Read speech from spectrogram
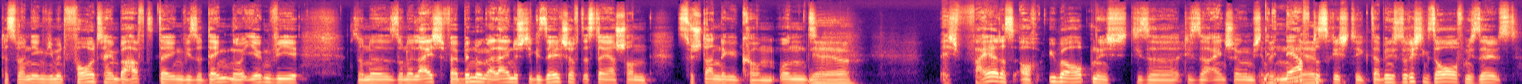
dass man irgendwie mit Vorurteilen behaftet da irgendwie so denkt, nur irgendwie so eine, so eine leichte Verbindung allein durch die Gesellschaft ist da ja schon zustande gekommen. Und ja, ja ich feiere das auch überhaupt nicht, diese, diese Einstellung. Mich ja, nervt ja, das richtig. Da bin ich so richtig sauer auf mich selbst.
